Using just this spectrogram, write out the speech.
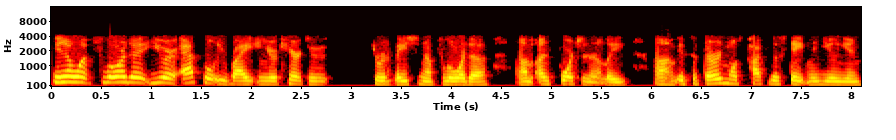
You know what, Florida, you are absolutely right in your characterization of Florida. Um, unfortunately, um, it's the third most populous state in the union,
